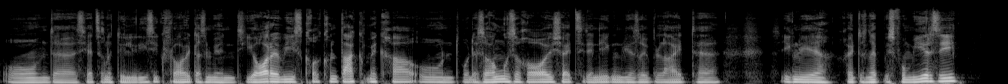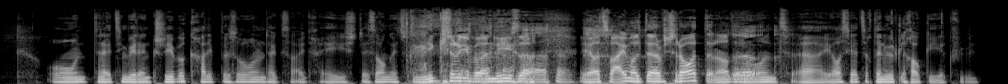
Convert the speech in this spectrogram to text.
Und äh, sie hat sich natürlich riesig gefreut, dass wir jahreweise Kontakt mit hatten und wo der Song rausgekommen ist, hat sie dann irgendwie so überlegt, äh, irgendwie könnte das nicht etwas von mir sein. Und dann hat sie mir dann geschrieben, die Person, und hat gesagt, hey, ist der Song jetzt für mich geschrieben? Und ich so, ja, zweimal darfst du raten, oder? Ja. Und, äh, ja, sie hat sich dann wirklich auch geirrt gefühlt.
